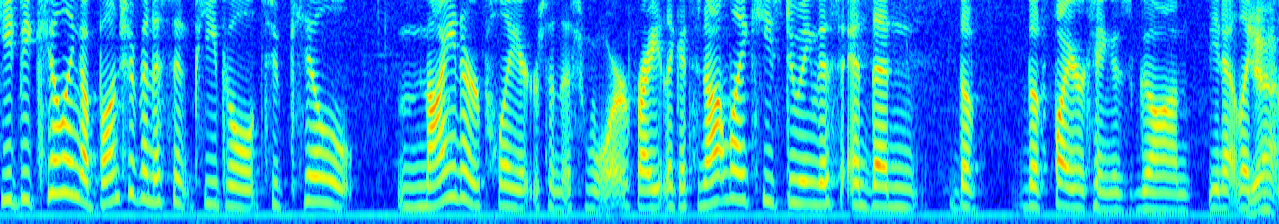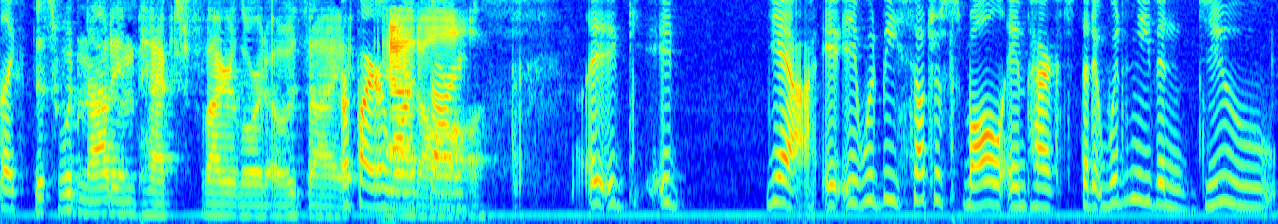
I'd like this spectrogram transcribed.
he'd be killing a bunch of innocent people to kill minor players in this war, right? Like it's not like he's doing this and then the the Fire King is gone. You know, like yeah, like this would not impact Fire Lord Ozai Or Fire Lord, at sorry. all. it, it yeah it, it would be such a small impact that it wouldn't even do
